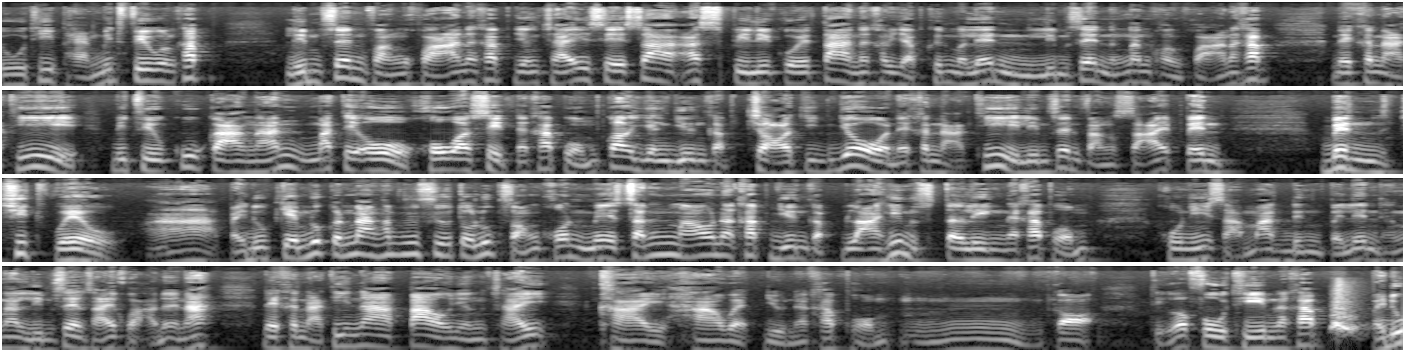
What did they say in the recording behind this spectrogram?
ดูที่แผงมิดฟิลด์กันครับริมเส้นฝั่งขวานะครับยังใช้เซซ่าอัสปิลิโกเอต้านะครับขยับขึ้นมาเล่นริมเส้นทางด้านขวาขวานะครับในขณะที่มิดฟิลด์คู่กลางนั้นมาเตโอโควาสิตนะครับผมก็ยังยืนกับจอจินโยในขณะที่ริมเส้นฝั่งซ้ายเป็น เบนชิดเวลอ่าไปดูเกมลุกกันบ้างครับมิดฟิลด์ตัวลุก 2 คนเมสันเมาส์นะครับยืนกับลาฮิมสเตอร์ลิงนะครับผม คู่นี้สามารถดึงไปเล่นทางด้านริมเส้นซ้ายขวาด้วยนะ ในขณะที่หน้าเป้ายังใช้คายฮาวเวตอยู่นะครับผมอืมก็ถือว่าฟูลทีมนะครับ ไปดู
